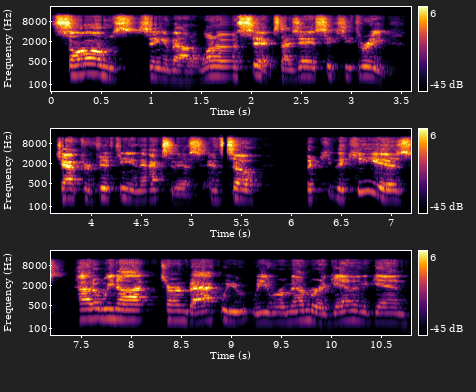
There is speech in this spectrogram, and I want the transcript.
Psalms sing about it, 106, Isaiah 63, chapter 15 in Exodus. And so the, the key is how do we not turn back? We, we remember again and again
